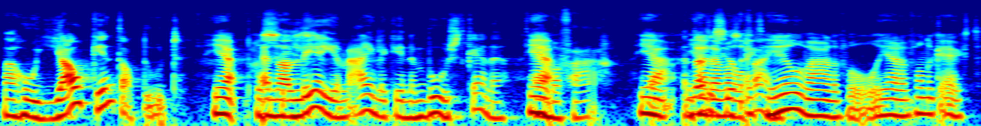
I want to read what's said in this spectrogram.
maar hoe jouw kind dat doet. ja precies. En dan leer je hem eigenlijk in een boost kennen. Ja. Hem of haar. Ja, en dat dat, is was heel echt fijn. heel waardevol. Ja, dat vond ik echt.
